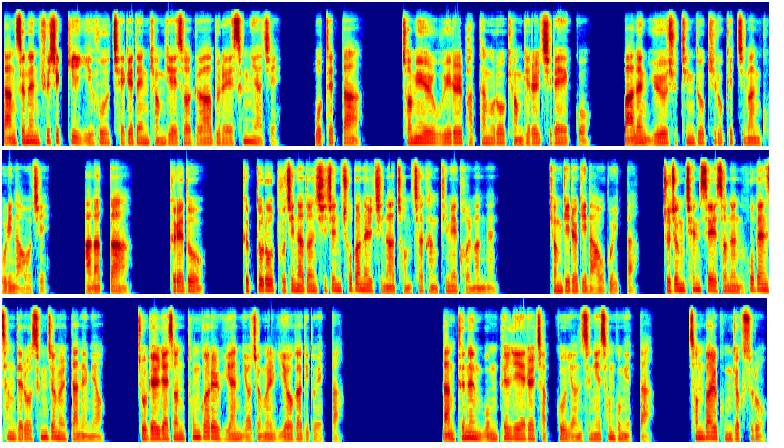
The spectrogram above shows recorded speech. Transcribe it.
랑스는 휴식기 이후 재개된 경기에서 르아브르에 승리하지 못했다. 점유율 우위를 바탕으로 경기를 지배했고 많은 유효 슈팅도 기록했지만 골이 나오지 않았다. 그래도 극도로 부진하던 시즌 초반을 지나 점차 강팀에 걸맞는 경기력이 나오고 있다. 주중 챔스에서는 호벤 상대로 승점을 따내며 조별 예선 통과를 위한 여정을 이어가기도 했다. 랑트는 몽펠리에를 잡고 연승에 성공했다. 선발 공격수로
